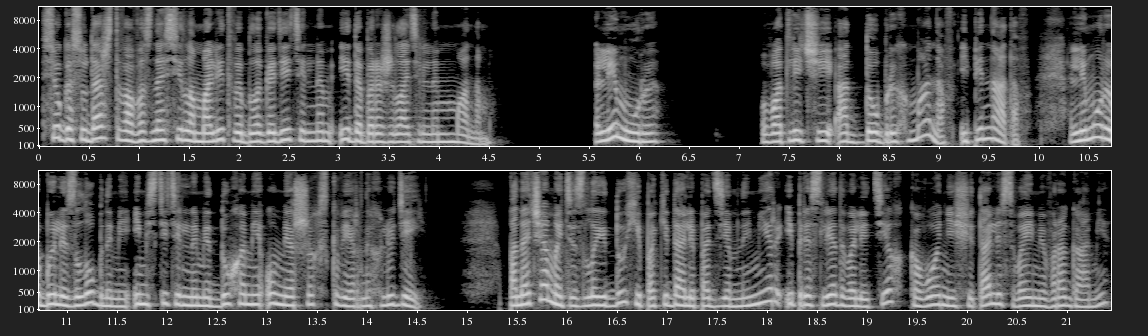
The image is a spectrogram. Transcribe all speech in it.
Все государство возносило молитвы благодетельным и доброжелательным манам. Лемуры. В отличие от добрых манов и пенатов, лемуры были злобными и мстительными духами умерших скверных людей – по ночам эти злые духи покидали подземный мир и преследовали тех, кого они считали своими врагами,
